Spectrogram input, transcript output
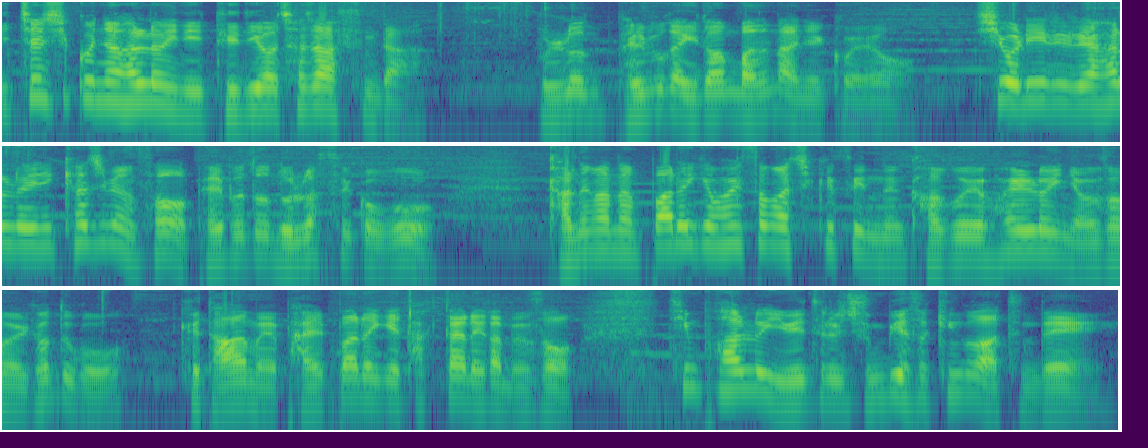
2019년 할로윈이 드디어 찾아왔습니다. 물론 밸브가 의도한 바는 아닐 거예요. 10월 1일에 할로윈이 켜지면서 밸브도 놀랐을 거고 가능한 한 빠르게 활성화시킬 수 있는 가구의 할로윈 영상을 켜두고 그 다음에 발 빠르게 닥달해가면서 팀포 할로윈 이벤트를 준비해서 킨 것 같은데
